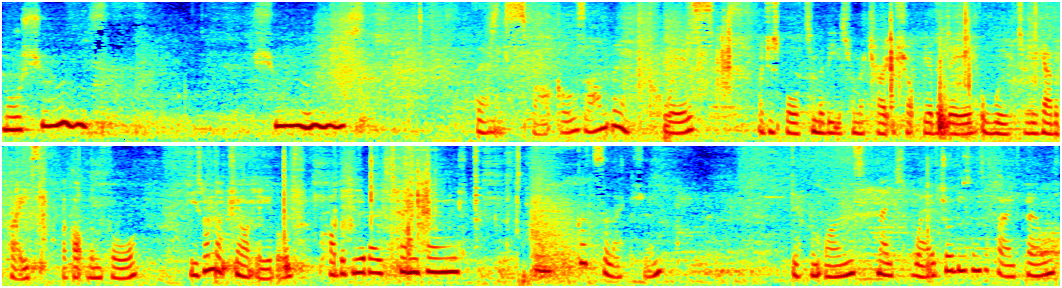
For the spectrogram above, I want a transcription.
More shoes. Shoes. They're nice sparkles, aren't they? Quiz. I just bought some of these from a charity shop the other day. Wait till you hear the price I got them for. These ones actually aren't labelled. Probably about £10. good selection. Different ones. Nice wedge. Oh, these ones are £5.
